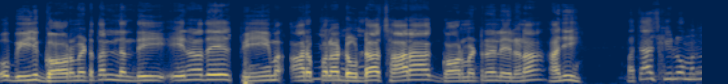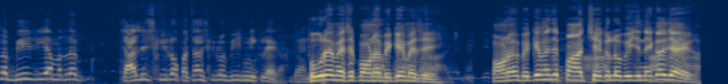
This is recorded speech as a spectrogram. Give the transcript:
ਉਹ ਬੀਜ ਗਵਰਨਮੈਂਟ ਤਾਂ ਨਹੀਂ ਲੰਦੀ ਇਹਨਾਂ ਦੇ ਫੀਮ ਔਰ ਉੱਪਰਲਾ ਡੋਡਾ ਸਾਰਾ ਗਵਰਨਮੈਂਟ ਨੇ ਲੈ ਲੈਣਾ ਹਾਂਜੀ पचास किलो मतलब बीज या मतलब चालीस किलो पचास किलो बीज निकलेगा पूरे में से पौने बिगे में से पौने बिगे में से पाँच छः किलो बीज निकल जाएगा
